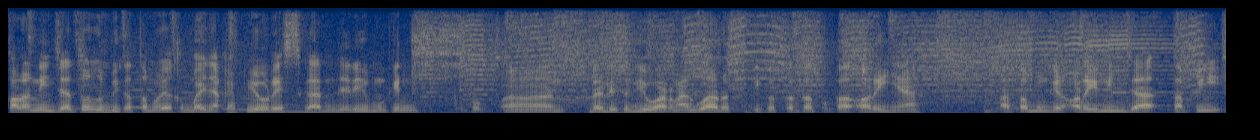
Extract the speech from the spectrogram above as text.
kalau ninja tuh lebih ketemunya kebanyaknya purist kan. Jadi mungkin eh, dari segi warna gue harus ikut tetap ke orinya. Atau mungkin ori ninja tapi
